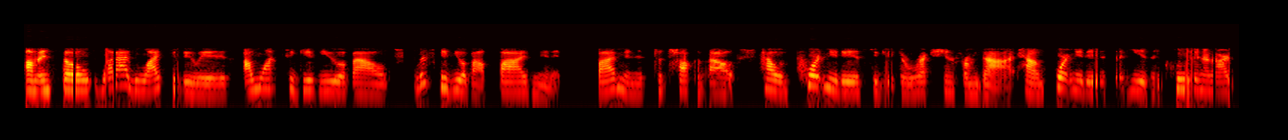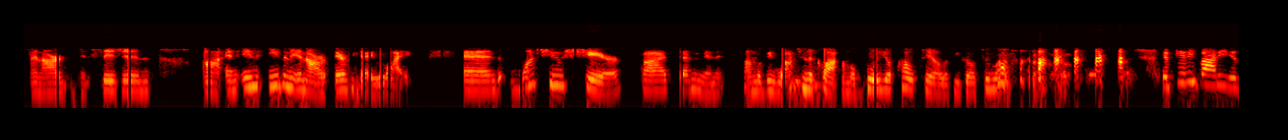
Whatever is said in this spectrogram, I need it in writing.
Um, and so, what I'd like to do is, I want to give you about let's give you about five minutes, five minutes to talk about how important it is to get direction from God, how important it is that He is included in our in our decisions, uh, and in even in our everyday life. And once you share five, seven minutes, I'm gonna be watching mm-hmm. the clock. I'm gonna pull your coattail if you go too long. if anybody is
